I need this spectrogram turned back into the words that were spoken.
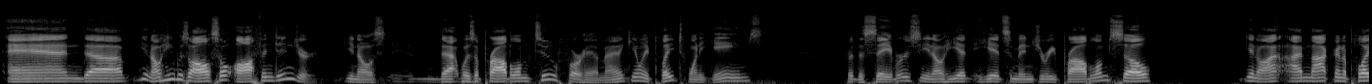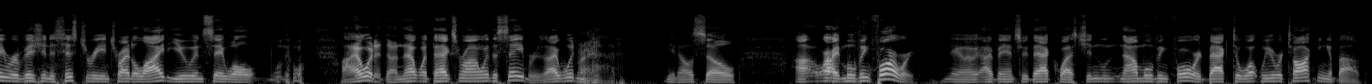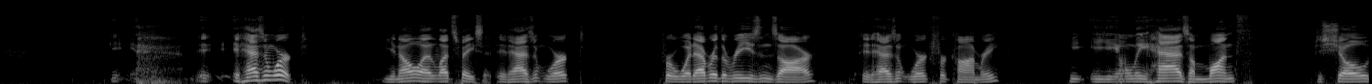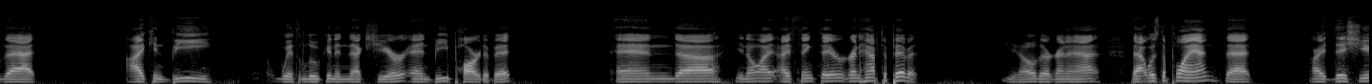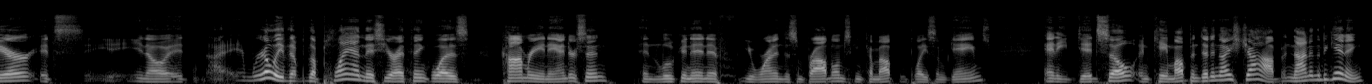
And uh, you know he was also often injured. You know that was a problem too for him. I think he only played 20 games for the Sabres. You know he had he had some injury problems, so you know, I, I'm not going to play revisionist history and try to lie to you and say, well, I would have done that. What the heck's wrong with the Sabres? I wouldn't Right. have. You know, so, uh, all right, moving forward. You know, I've answered that question. Now, moving forward, back to what we were talking about. It, it hasn't worked. You know, uh, let's face it, it hasn't worked for whatever the reasons are. It hasn't worked for Comrie. He, he only has a month to show that I can be with Luukkonen next year and be part of it. And, uh, you know, I, I think they're going to have to pivot. You know, they're going to have that was the plan that, all right, this year it's, you know, it I, really the, the plan this year, I think, was Comrie and Anderson and Luukkonen, if you run into some problems, can come up and play some games. And he did so and came up and did a nice job. Not in the beginning,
